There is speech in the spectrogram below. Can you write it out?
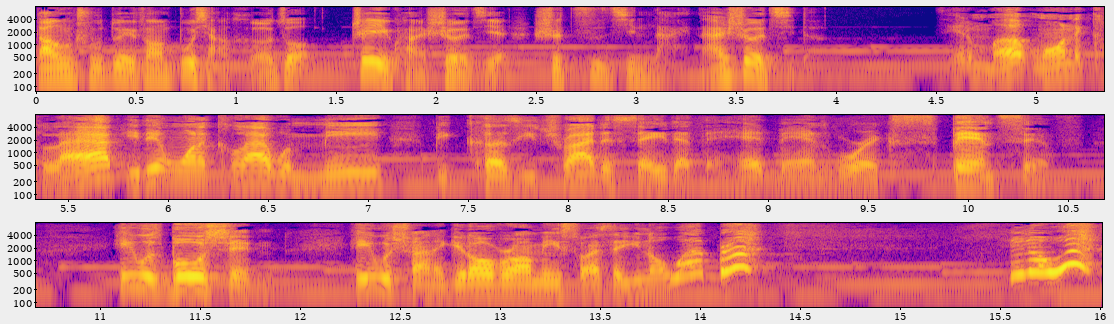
当初对方不想合作，这款设计是自己奶奶设计的。hit him up, wanted to collab. He didn't want to collab with me because he tried to say that the headbands were expensive. He was bullshitting. He was trying to get over on me, so I said, you know what, bruh? You know what?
